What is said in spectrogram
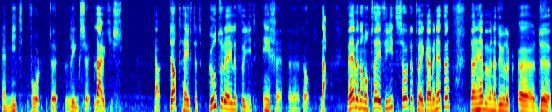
en niet voor de linkse luidjes. Nou, dat heeft het culturele failliet ingetoond. Nou, we hebben dan nog twee faillietsoorten, twee kabinetten. Dan hebben we natuurlijk uh, de,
